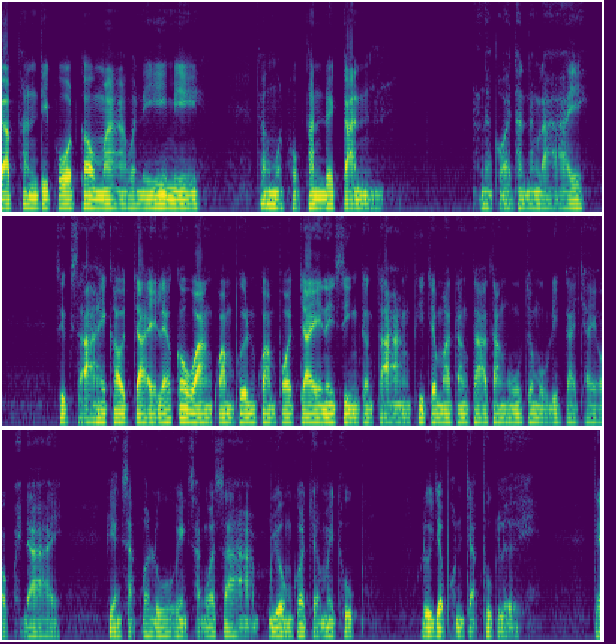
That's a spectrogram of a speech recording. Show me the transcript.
กับท่านที่โพสต์เข้ามาวันนี้มีทั้งหมดหกท่านด้วยกันนะขอให้ท่านทั้งหลาย ศึกษาให้เข้าใจแล้วก็วางความเพลินความพอใจในสิ่งต่างๆ ที่จะมาทางตาทางหูจมูกลิ้นกายใจออกไปได้ พียงสักว่ารู้ เพียงสักว่าทราบ โยมก็จะไม่ทุกข์หรือจะพ้นจากทุกข์เลย แต่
